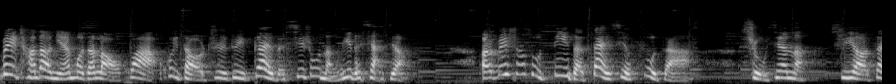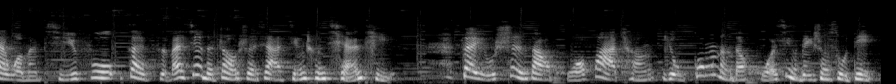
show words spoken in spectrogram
胃肠道黏膜的老化会导致对钙的吸收能力的下降，而维生素 D 的代谢复杂，首先呢，需要在我们皮肤在紫外线的照射下形成前体。再由肾脏活化成有功能的活性维生素 D，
